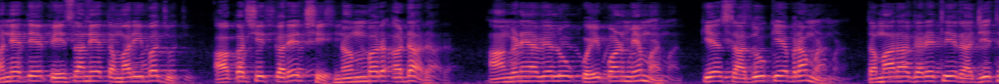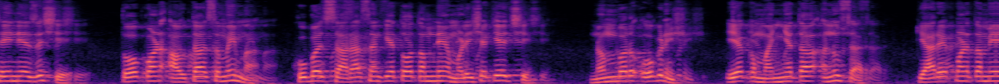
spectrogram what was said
અને તે પૈસાને તમારી બાજુ આકર્ષિત કરે છે. નંબર અઢાર. આંગણે આવેલું કોઈ પણ મહેમાન કે સાધુ કે બ્રાહ્મણ તમારા ઘરેથી રાજી થઈને જશે, તો પણ આવતા સમયમાં ખૂબ જ સારા સંકેતો તમને મળી શકે છે. નંબર ઓગણીસ. એક માન્યતા અનુસાર ક્યારે પણ તમે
